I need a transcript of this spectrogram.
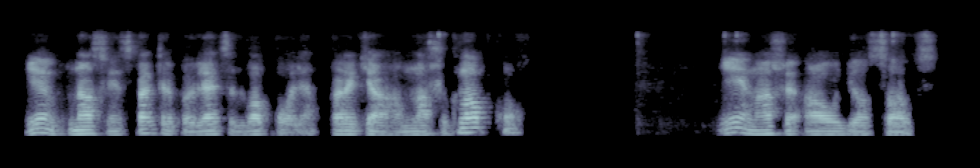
І в нас в інспекторі з'являється два поля. Перетягуємо нашу кнопку і наше Audio Source.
